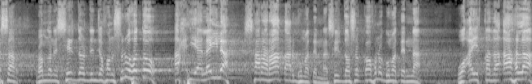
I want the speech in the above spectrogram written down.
আসার রমজানের শেষ দশ দিন যখন শুরু হতো আহিয়া লাইলা। সারা রাত আর ঘুমাতেন না। শেষ দশক কখনো ঘুমাতেন না। আহলা,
